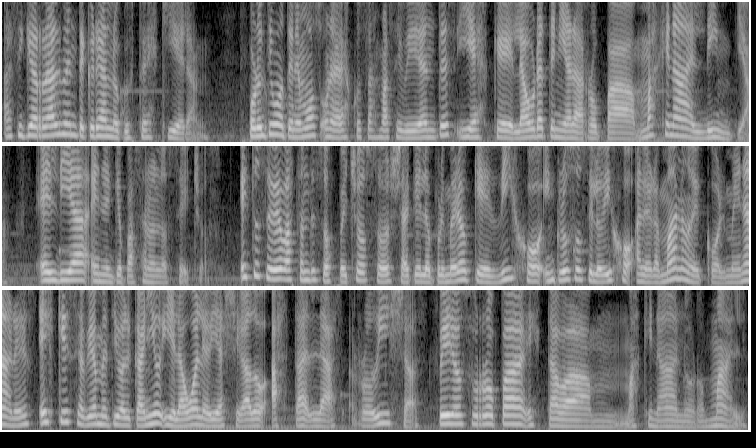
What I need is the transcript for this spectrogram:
así que realmente crean lo que ustedes quieran. Por último tenemos una de las cosas más evidentes y es que Laura tenía la ropa más que nada limpia el día en el que pasaron los hechos. Esto se ve bastante sospechoso, ya que lo primero que dijo, incluso se lo dijo al hermano de Colmenares, es que se había metido al caño y el agua le había llegado hasta las rodillas, pero su ropa estaba mm, más que nada normal,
